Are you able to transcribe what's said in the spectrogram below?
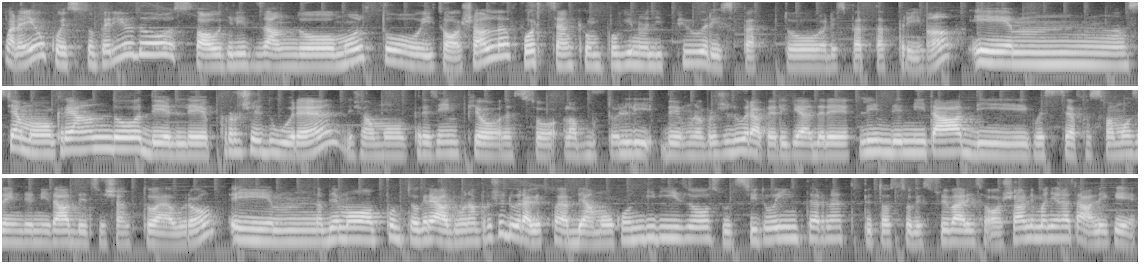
Guarda, io in questo periodo sto utilizzando molto i social, forse anche un pochino di più rispetto, rispetto a prima. E um, stiamo creando delle procedure, diciamo per esempio adesso la butto lì, una procedura per richiedere l'indennità di queste famose indennità dei 600 euro. E um, abbiamo appunto creato una procedura che poi abbiamo condiviso sul sito internet piuttosto che sui vari social in maniera tale che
